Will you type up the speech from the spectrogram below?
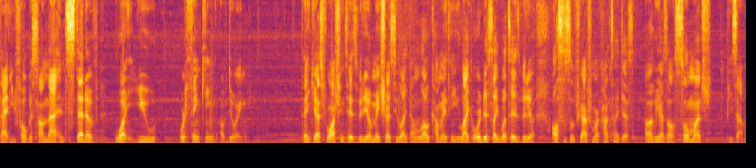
that you focus on that instead of what you were thinking of doing. Thank you guys for watching today's video. Make sure to like down below, comment anything you like or dislike about today's video. Also subscribe for more content like this. I love you guys all so much. Peace out.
